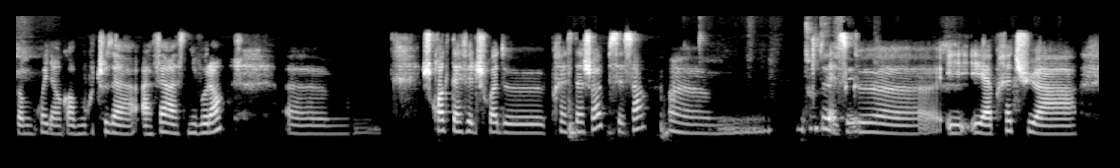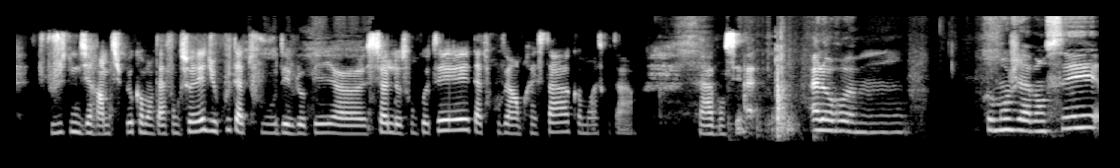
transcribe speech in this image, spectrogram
comme quoi, il y a encore beaucoup de choses à, à faire à ce niveau-là. je crois que tu as fait le choix de PrestaShop, c'est ça? Tout à Est-ce que et, et, après tu as tu peux juste nous dire un petit peu comment tu as fonctionné? Du coup, tu as tout développé seul de ton côté? Tu as trouvé un prestat Comment est-ce que tu as, avancé? Alors, comment j'ai avancé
